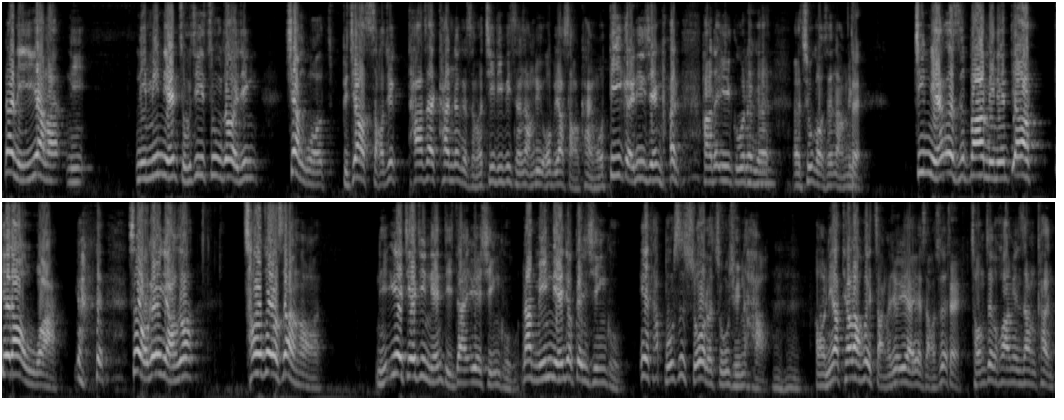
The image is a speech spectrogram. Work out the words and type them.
那你一样啊，你你明年主计处都已经像我比较少去，他在看那个什么 GDP 成长率，我比较少看。我第一个一定先看他的预估那个、嗯、呃出口成长率。对，今年二十八，明年掉到跌到五啊，所以我跟你讲说，操作上哈、哦，你越接近年底，当然越辛苦。那明年就更辛苦，因为它不是所有的族群好。嗯哼，哦，你要挑到会涨的就越来越少。所以从这个画面上看，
